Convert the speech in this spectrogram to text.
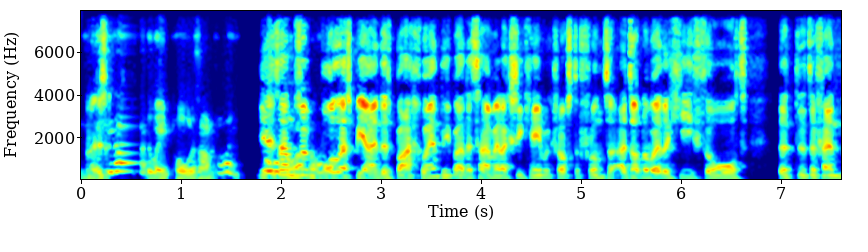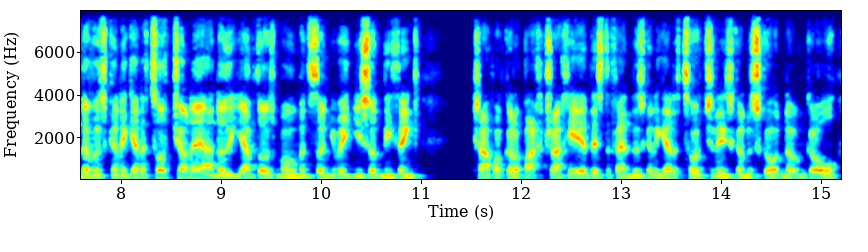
Did you see that the way Paul was handling? Yeah, his hands were more or less behind his back, weren't they, by the time it actually came across the front? I don't know whether he thought that the defender was going to get a touch on it. I know that you have those moments, don't you, when you suddenly think, crap, I've got a backtrack here. This defender's going to get a touch and he's going to score an own goal.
